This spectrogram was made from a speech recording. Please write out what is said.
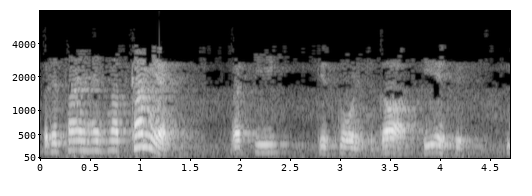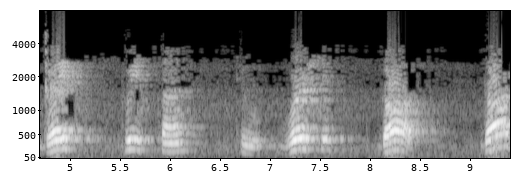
but the time has not come yet. But He gives glory to God. He is the great priest son to worship God. God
